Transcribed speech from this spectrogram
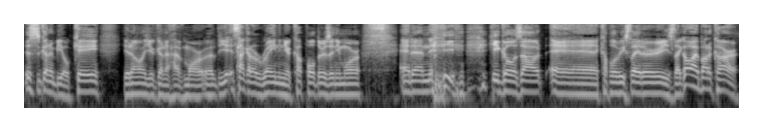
this is going to be okay. You know, you're going to have more. Uh, it's not going to rain in your cup holders anymore. And then he he goes out, and a couple of weeks later, he's like, oh, I bought a car,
